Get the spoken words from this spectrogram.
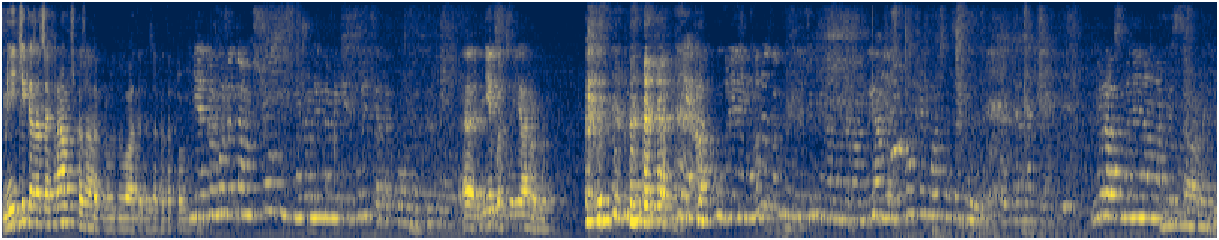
Мені тільки за це храм сказали пробудувати, не за катакомби. Ні, то може там що, може вони там якісь будуть катакомби Святого? Е, ні, бо це я робив. Ні, а в Гуглі не можна загуглити, чи вона може нам Там же ж можна забути, альтернативно. Ну раз вони нам написали, то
